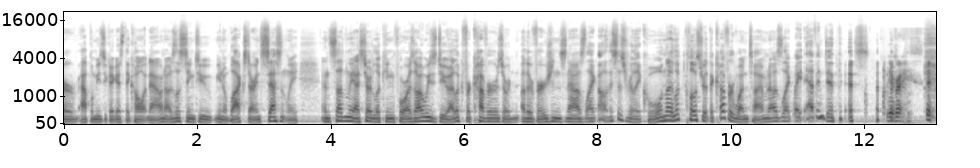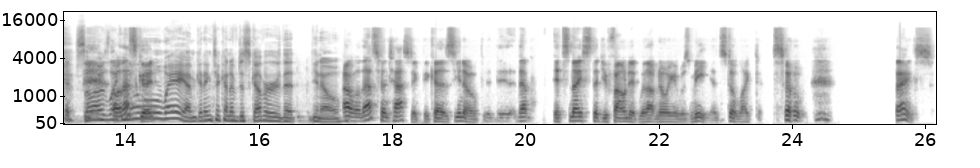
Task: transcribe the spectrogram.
or Apple Music, I guess they call it now, and I was listening to you know Blackstar incessantly, and suddenly I started looking for, as I always do, I look for covers or other versions, and I was like, oh, this is really cool, and I looked closer at the cover one time, and I was like, wait, Evan did this, right? so I was oh, like, oh, that's no good. way, I'm getting to kind of discover that you know. Oh well, that's fantastic because you know that it's nice that you found it without knowing it was me and still liked it. So Thanks.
